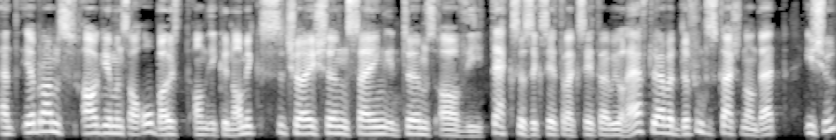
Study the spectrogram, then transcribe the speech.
And Ebrahim's arguments are all based on the economic situation, saying in terms of the taxes, etc., etc. We will have to have a different discussion on that issue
